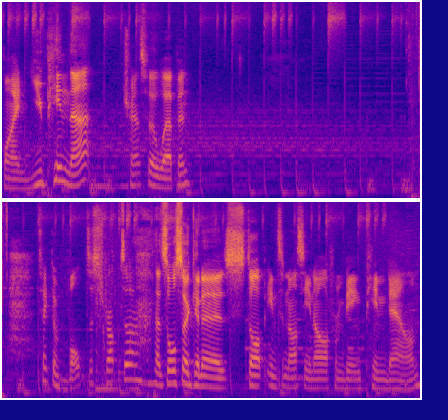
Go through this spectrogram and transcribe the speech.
Fine, you pin that. Transfer weapon. Take the Vault Disruptor. That's also gonna stop Internationale from being pinned down.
